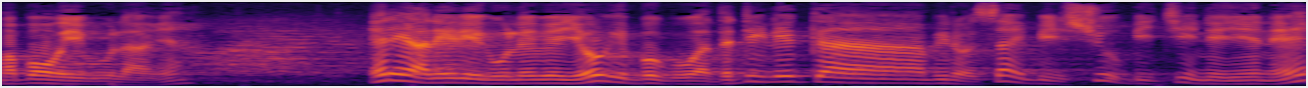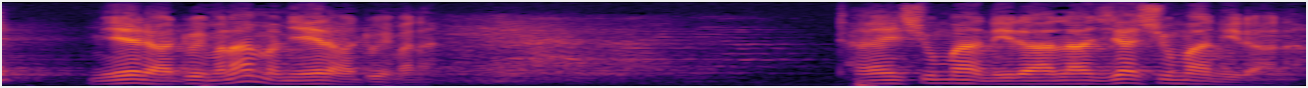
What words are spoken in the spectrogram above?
မပေါ်ရဘူးလားဗျာ အဲ့ဒီဟာလေးတွေကိုလည်းပဲယောဂီပုဂ္ဂိုလ်ကတတိလေးကပ်ပြီးတော့စိုက်ပြီးရှုပြီးကြည့်နေရင်လည်းမြဲတာတွေ့မလားမမြဲတာတွေ့မလားထိုင်ရှုမှတ်နေတာလားရက်ရှုမှတ်နေတာလား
